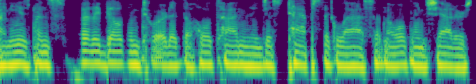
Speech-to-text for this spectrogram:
And he has been slowly building toward it the whole time, and he just taps the glass, and the whole thing shatters.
